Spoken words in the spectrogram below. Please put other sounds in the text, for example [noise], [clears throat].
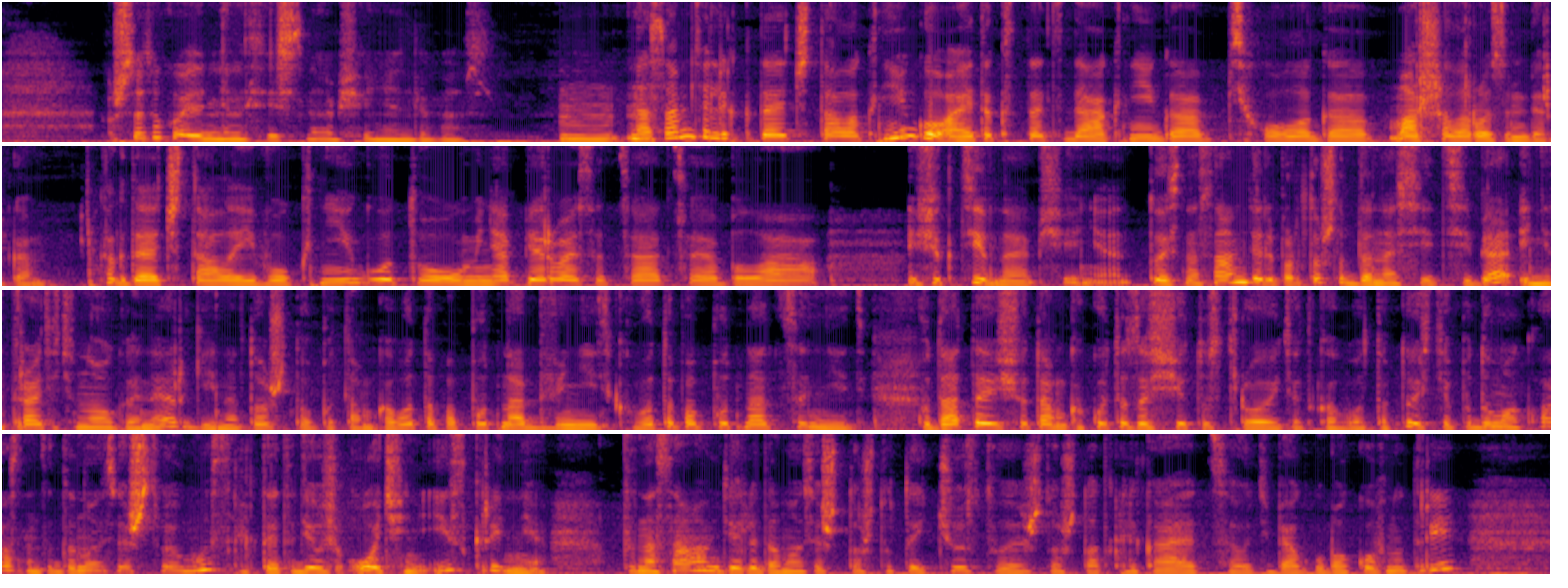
Что такое ненасильственное общение для вас? На самом деле, когда я читала книгу, а это, кстати, да, книга психолога Маршала Розенберга, когда я читала его книгу, то у меня первая ассоциация была эффективное общение. То есть на самом деле про то, чтобы доносить себя и не тратить много энергии на то, чтобы там кого-то попутно обвинить, кого-то попутно оценить, куда-то еще там какую-то защиту строить от кого-то. То есть я подумала, классно, ты доносишь свою мысль, ты это делаешь очень искренне, ты на самом деле доносишь то, что ты чувствуешь, то, что откликается у тебя глубоко внутри,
